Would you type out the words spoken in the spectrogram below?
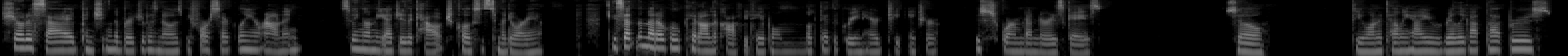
Showed Shota sighed, pinching the bridge of his nose before circling around and sitting on the edge of the couch closest to Midoriya. He set the medical kit on the coffee table and looked at the green haired teenager, who squirmed under his gaze. So, do you want to tell me how you really got that bruise?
